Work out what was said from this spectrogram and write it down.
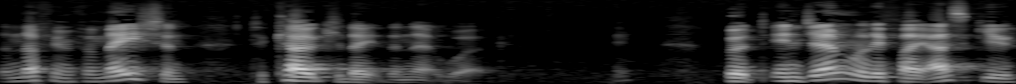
enough information to calculate the net work. Okay? But in general, if I ask you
